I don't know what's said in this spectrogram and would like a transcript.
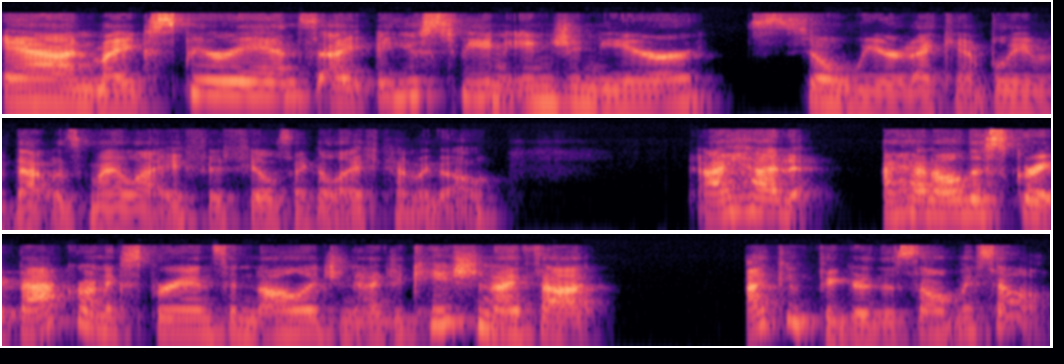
and my experience, I, I used to be an engineer. So weird. I can't believe that was my life. It feels like a lifetime ago. I had I had all this great background experience and knowledge and education. I thought I can figure this out myself.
